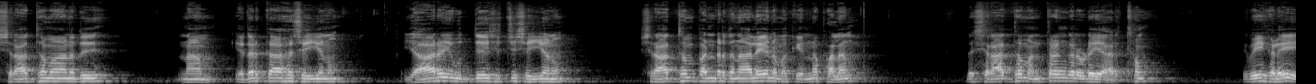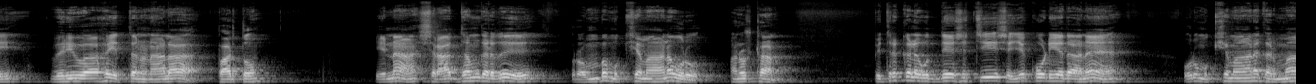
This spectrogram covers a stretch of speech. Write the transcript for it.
ஸ்ராத்தமானது நாம் எதற்காக செய்யணும்? யாரை உத்தேசித்து செய்யணும்? ஸ்ராத்தம் பண்ணுறதுனாலே நமக்கு என்ன பலன்? இந்த ஸ்ராத்த மந்திரங்களுடைய அர்த்தம். இவைகளை விரிவாக இத்தனை நாளாக பார்த்தோம். ஏன்னா ஸ்ராத்தங்கிறது ரொம்ப முக்கியமான ஒரு அனுஷ்டானம். பித்தர்களை உத்தேசித்து செய்யக்கூடியதான ஒரு முக்கியமான கர்மா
